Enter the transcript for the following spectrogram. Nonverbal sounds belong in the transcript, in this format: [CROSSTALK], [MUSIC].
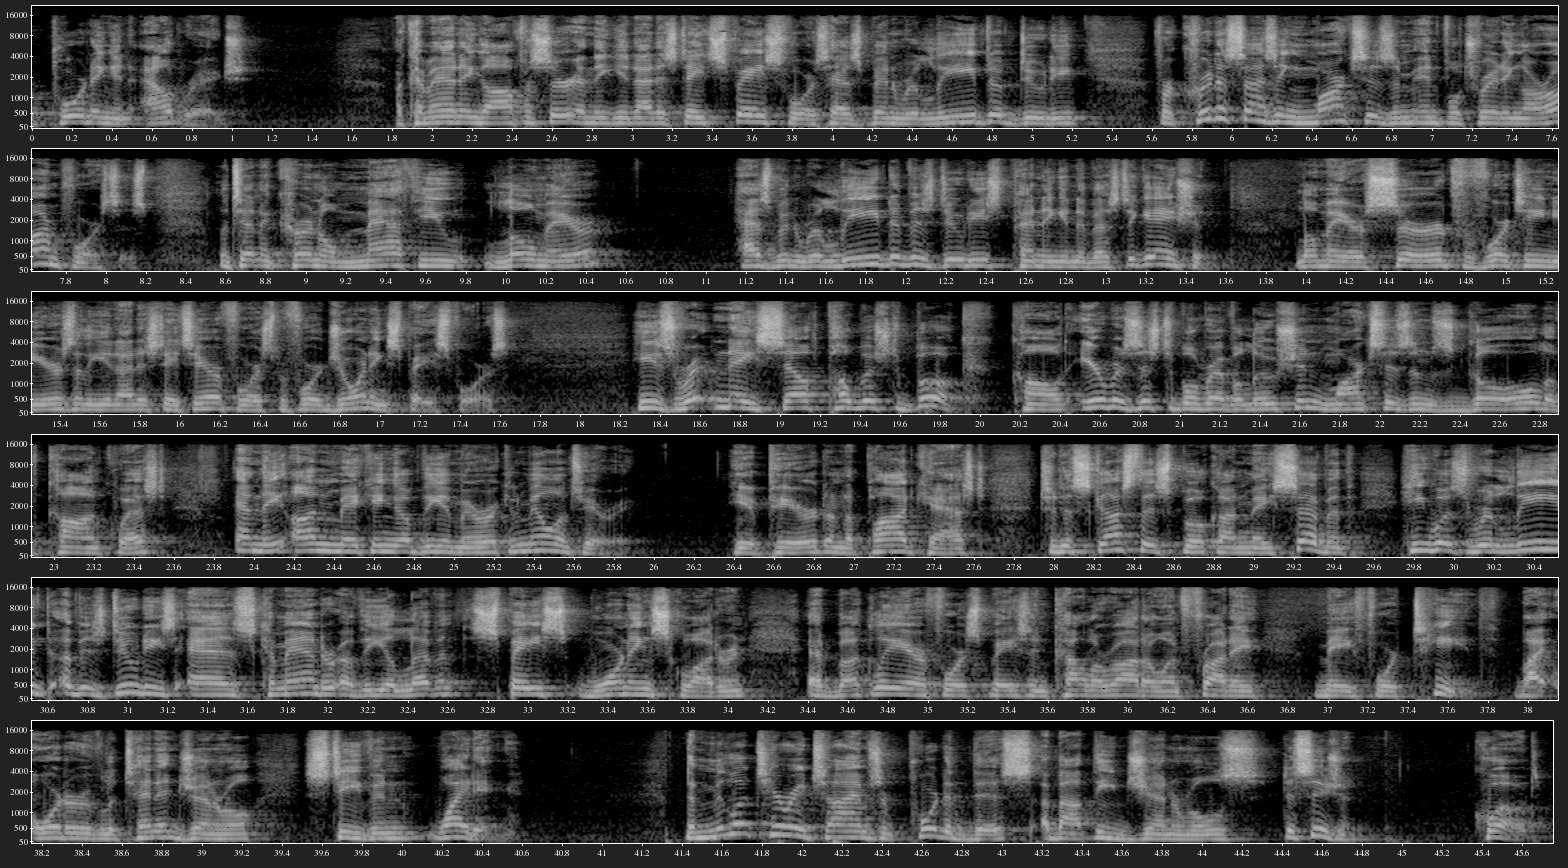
reporting an outrage. A commanding officer in the United States Space Force has been relieved of duty for criticizing Marxism infiltrating our armed forces. Lieutenant Colonel Matthew Lohmeier has been relieved of his duties pending an investigation. Lohmeier served for 14 years in the United States Air Force before joining Space Force. He's written a self published book called Irresistible Revolution Marxism's Goal of Conquest and the Unmaking of the American Military. He appeared on a podcast to discuss this book on May 7th. He was relieved of his duties as commander of the 11th Space Warning Squadron at Buckley Air Force Base in Colorado on Friday, May 14th, by order of Lieutenant General Stephen Whiting. The Military Times reported this about the general's decision. Quote,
